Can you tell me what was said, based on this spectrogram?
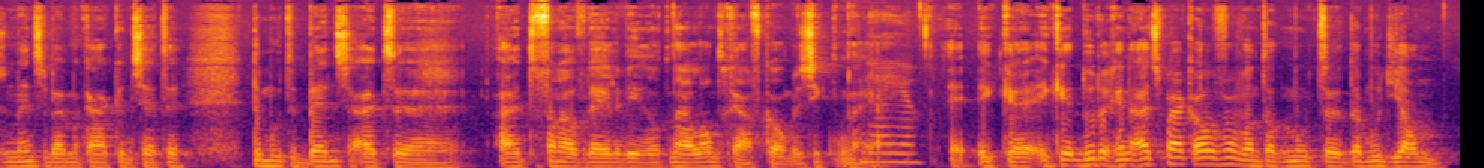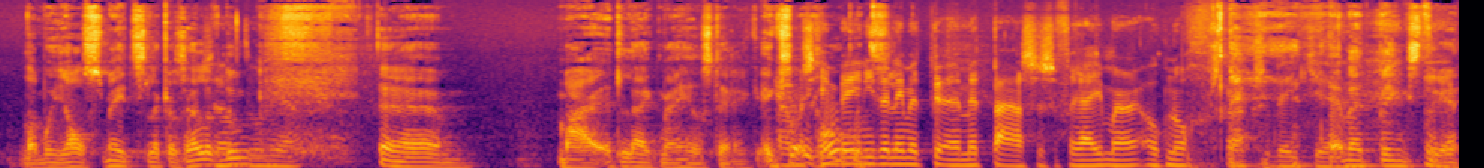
66.000 mensen bij elkaar kunt zetten, er moeten bands uit, eh, uit van over de hele wereld naar Landgraaf komen. Dus ik, nou ja, ik, eh, ik doe er geen uitspraak over, want dat moet, eh, dat moet Jan, dat moet Jan Smeets lekker zelf, Zelf doen. doen, Ehm, maar het lijkt mij heel sterk. Ik, Nou, ik misschien hoop ben je het. niet alleen met, eh, met Pasen vrij, maar ook nog straks een beetje... En met Pinksteren.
